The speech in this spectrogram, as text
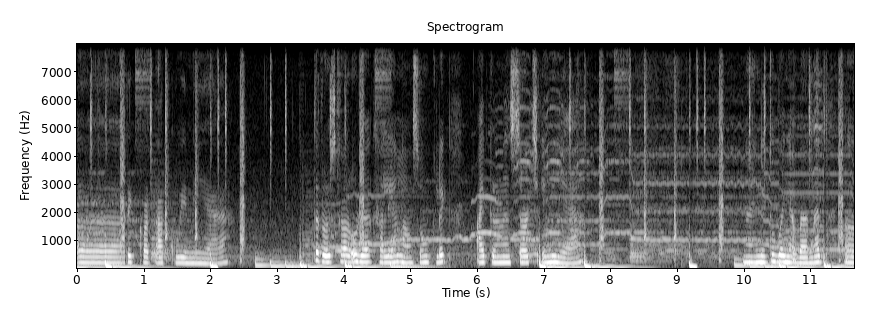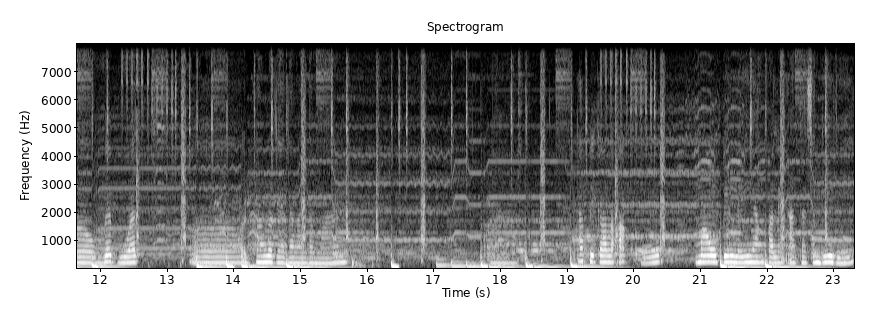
uh, record aku ini ya. Terus kalau udah kalian langsung klik icon search ini ya nah ini tuh banyak banget uh, web buat uh, download ya teman-teman. Nah tapi kalau aku mau pilih yang paling atas sendiri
